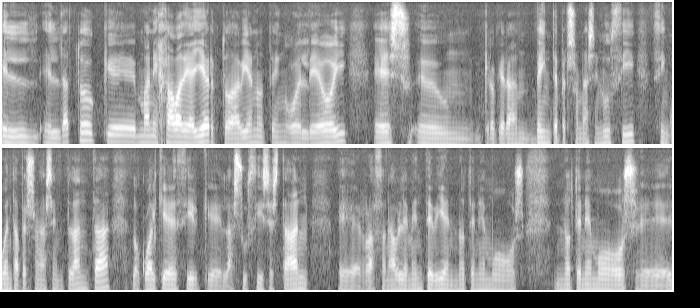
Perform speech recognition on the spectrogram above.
El, el dato que manejaba de ayer, todavía no tengo el de hoy, es eh, creo que eran 20 personas en UCI, 50 personas en planta, lo cual quiere decir que las UCIs están eh, razonablemente bien. No tenemos, no tenemos eh,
